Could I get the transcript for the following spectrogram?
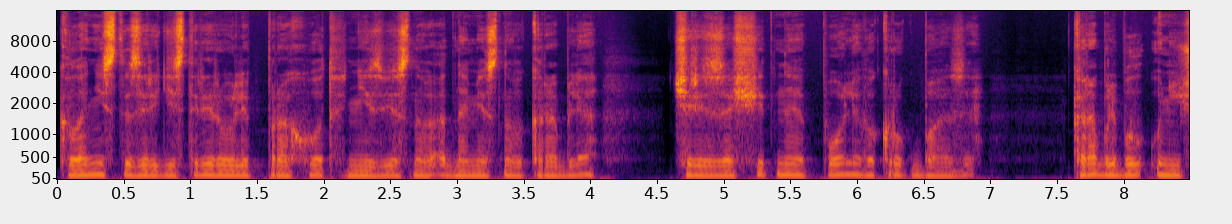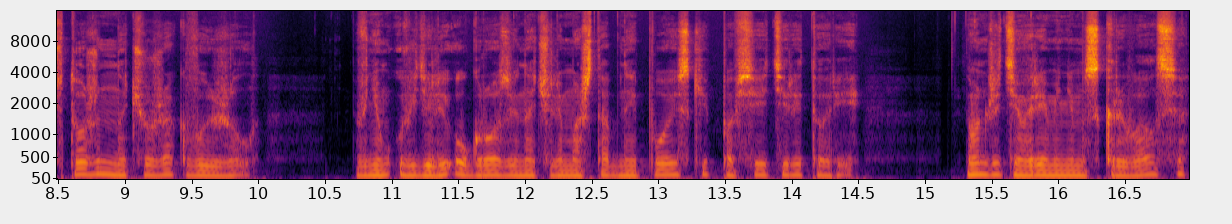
Колонисты зарегистрировали проход неизвестного одноместного корабля через защитное поле вокруг базы. Корабль был уничтожен, но чужак выжил. В нем увидели угрозу и начали масштабные поиски по всей территории. Он же тем временем скрывался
